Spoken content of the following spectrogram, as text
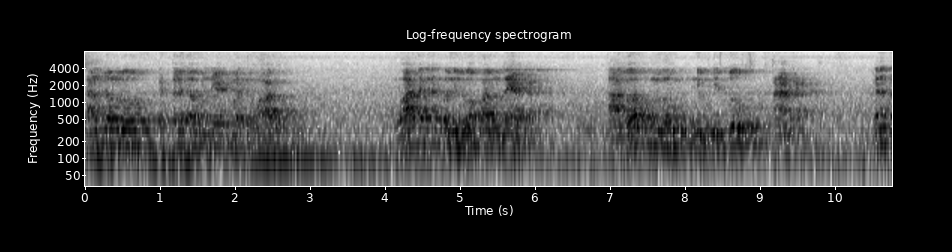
సంఘంలో పెద్దలుగా ఉండేటువంటి వారు వారి దగ్గర కొన్ని లోపాలు ఉంటాయంట. ఆ లోపములను నీవు దిద్దు అని అంటాడు కనుక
